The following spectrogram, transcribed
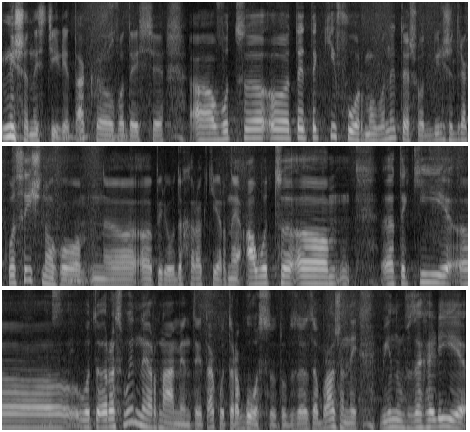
мішані стилі, так в Одесі. А от е, е, такі форми вони теж от більше для класичного е, е, періоду характерні. А от е, е, такі е, от рослинні орнаменти, так, от рогос тут зображений, він взагалі е,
